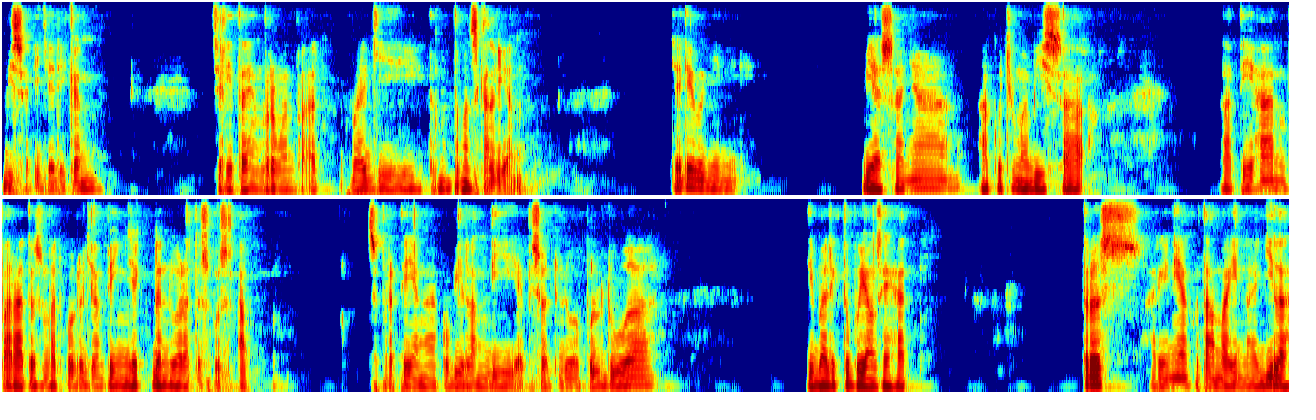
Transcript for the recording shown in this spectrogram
bisa dijadikan cerita yang bermanfaat bagi teman-teman sekalian. Jadi begini, biasanya aku cuma bisa latihan 440 jumping jack dan 200 push up. Seperti yang aku bilang di episode 22 di balik tubuh yang sehat. Terus hari ini aku tambahin lagi lah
